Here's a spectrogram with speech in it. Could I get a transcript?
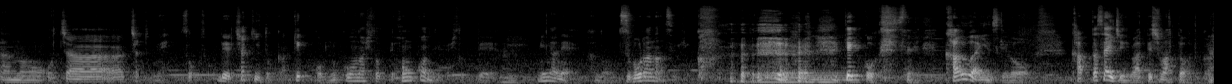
あのお茶茶器ね。そうそう。で茶器とか結構向こうの人って香港人の人ってみんなねあのズボラなんですよ結構。結構ですね買うはいいんですけど買った最中に割ってしまったわとか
